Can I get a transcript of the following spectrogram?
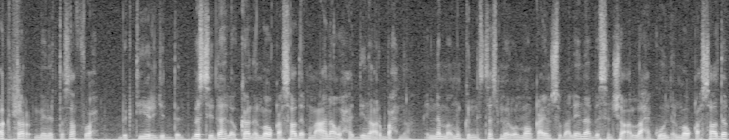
أكتر من التصفح بكتير جدا. بس ده لو كان الموقع صادق معنا وحدينا أرباحنا إنما ممكن نستثمر والموقع ينصب علينا بس إن شاء الله حيكون الموقع صادق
